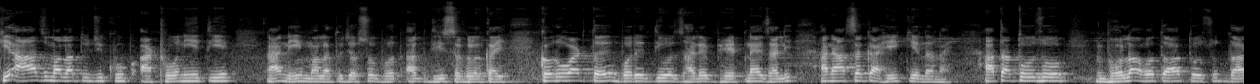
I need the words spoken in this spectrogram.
की आज मला तुझी खूप आठवण येते आणि मला तुझ्यासोबत अगदी सगळं काही करू वाटतंय. बरेच दिवस झाले भेट नाही झाली आणि असं काही केलं नाही. आता तो जो भोला होता तो सुद्धा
